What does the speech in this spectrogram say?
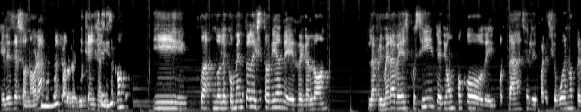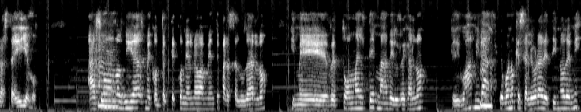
Él es de Sonora, lo radica en Jalisco. Y cuando le comento la historia de Regalón, la primera vez, pues sí, le dio un poco de importancia, le pareció bueno, pero hasta ahí llegó. Hace unos días me contacté con él nuevamente para saludarlo y me retoma el tema del regalón. Le digo, ah, mira, qué bueno que salió ahora de ti, no de mí,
